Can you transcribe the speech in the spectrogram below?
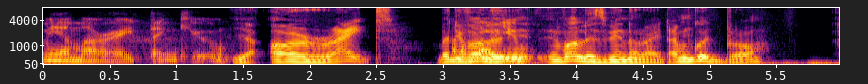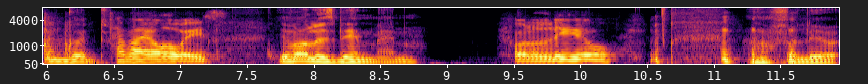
Me, I'm alright, thank you. Yeah, all right. But you've about always, you? you've always been all right. I'm good, bro. I'm good. Have I always? You've always been, man. For Leo, Oh, for Leo,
